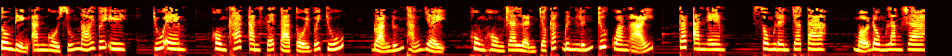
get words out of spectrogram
Tôn Điện Anh ngồi xuống nói với y, chú em, hôm khác anh sẽ tạ tội với chú. Đoạn đứng thẳng dậy, hùng hồn ra lệnh cho các binh lính trước quan ải, các anh em, xông lên cho ta, mở đồng lăng ra,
